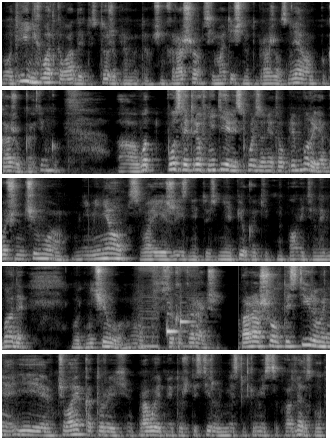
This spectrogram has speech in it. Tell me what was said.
Вот. И нехватка воды, то есть тоже прям это очень хорошо, схематично отображалось. Но я вам покажу картинку. А, вот после трех недель использования этого прибора я больше ничего не менял в своей жизни, то есть не пил какие-то дополнительные БАДы, вот ничего, ну, вот, все как и раньше. Прошел тестирование, и человек, который проводит мне тоже тестирование несколько месяцев подряд, сказал,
